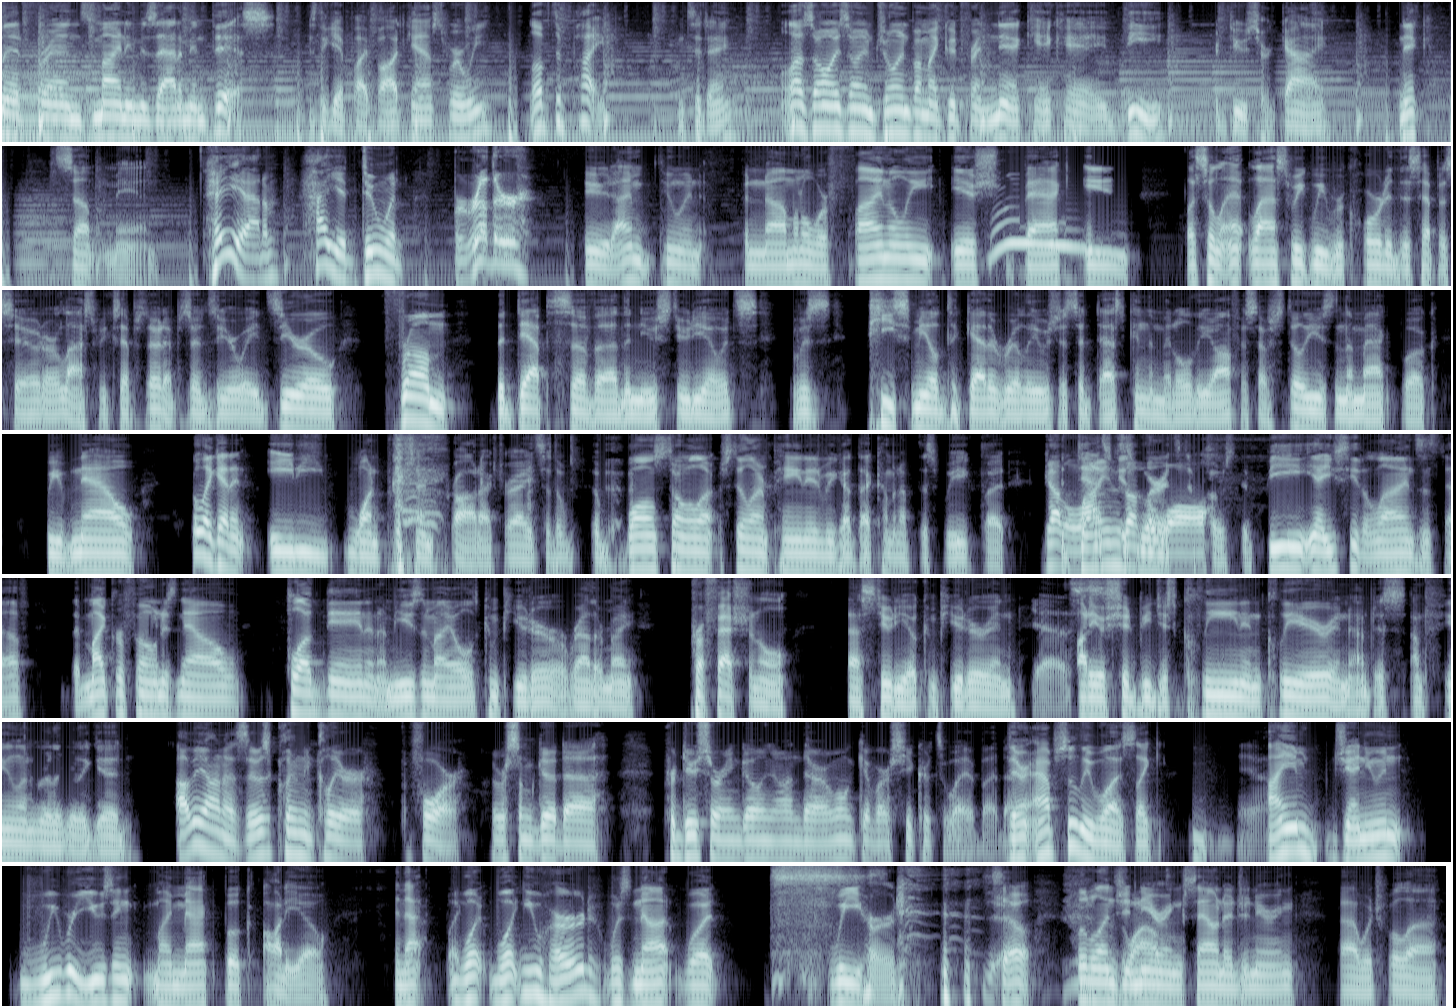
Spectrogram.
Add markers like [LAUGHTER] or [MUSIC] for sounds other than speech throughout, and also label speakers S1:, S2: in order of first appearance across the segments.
S1: Met, friends. My name is Adam, and this is the Get Piped Podcast, where we love to pipe. And today, well, as always, I'm joined by my good friend Nick, aka the producer guy. Nick, what's up, man?
S2: Hey Adam, how you doing, brother?
S1: Dude, I'm doing phenomenal. We're finally ish back in. So last week we recorded this episode, or last week's episode, episode 080, from the depths of uh, the new studio. It's it was piecemealed together. Really, it was just a desk in the middle of the office. I was still using the MacBook. We've now we're like at an 81 percent [LAUGHS] product, right? So the, the walls still aren't, still aren't painted. We got that coming up this week, but
S2: Got
S1: the
S2: lines on
S1: where
S2: the wall.
S1: it's supposed to be. Yeah, you see the lines and stuff. The microphone is now plugged in, and I'm using my old computer, or rather, my professional uh, studio computer, and
S2: Yes.
S1: audio should be just clean and clear. And I'm just I'm feeling really really good.
S2: I'll be honest, it was clean and clear before. There was some good uh, producering going on there. I won't give our secrets away, but uh,
S1: There absolutely was like
S2: yeah.
S1: I am genuine. We were using my MacBook audio, and that
S2: Like-
S1: what what you heard was not what we [LAUGHS] heard. so little engineering, sound engineering, uh, which will uh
